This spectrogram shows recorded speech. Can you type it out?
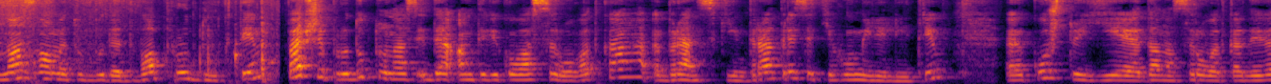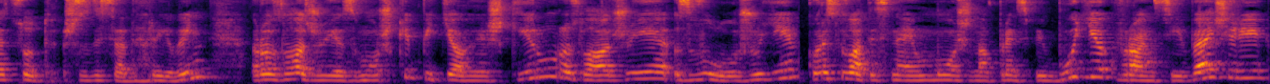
У нас з вами тут буде два продукти. Перший продукт у нас іде антивікова сироватка, бренд Скінтра, 30 його мілілітрів. Е, Коштує дана сироватка 960 гривень, розгладжує зморшки, підтягує шкіру, розгладжує, зволожує. Користуватись нею можна, в принципі, будь-як, вранці і ввечері.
